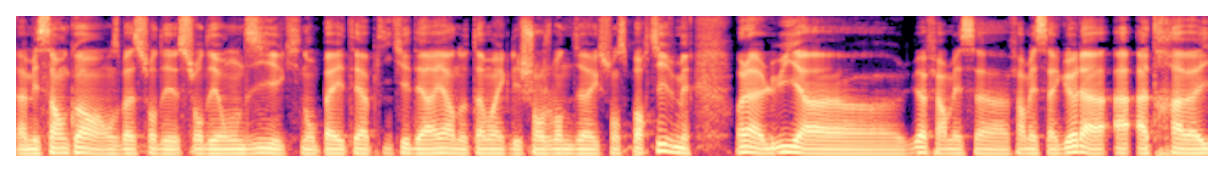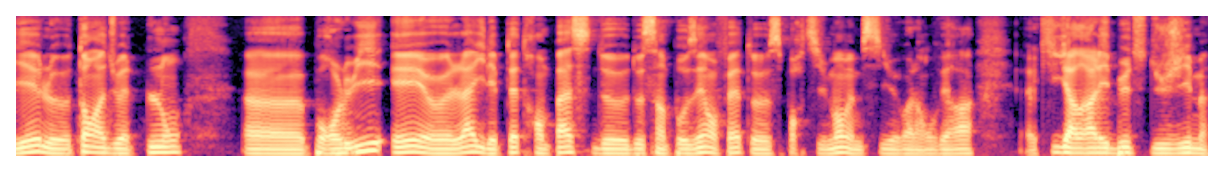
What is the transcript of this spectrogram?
mais ça encore, on se base sur des sur des ondis et qui n'ont pas été appliqués derrière, notamment avec les changements de direction sportive. Mais voilà, lui a lui a fermé sa fermé sa gueule, a, a, a travaillé. Le temps a dû être long euh, pour lui. Et euh, là, il est peut-être en passe de, s'imposer en fait euh, sportivement, même si voilà, on verra qui gardera les buts du gym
